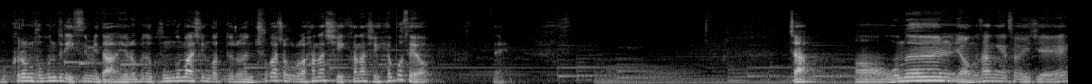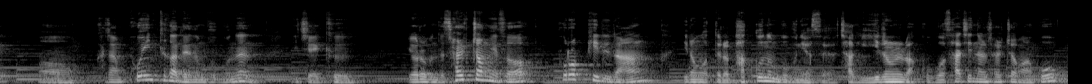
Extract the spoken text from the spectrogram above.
뭐 그런 부분들이 있습니다. 여러분들 궁금하신 것들은 추가적으로 하나씩 하나씩 해보세요. 네. 자, 어, 오늘 영상에서 이제 어, 가장 포인트가 되는 부분은 이제 그 여러분들 설정에서 프로필이랑 이런 것들을 바꾸는 부분이었어요. 자기 이름을 바꾸고 사진을 설정하고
